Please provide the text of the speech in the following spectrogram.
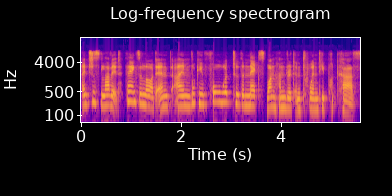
I just love it. Thanks a lot. And I'm looking forward to the next 120 podcasts.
